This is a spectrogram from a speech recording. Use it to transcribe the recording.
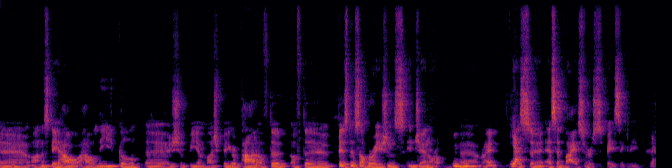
Uh, honestly, how how legal uh, should be a much bigger part of the of the business operations in general, Mhm. uh, right? Yeah. As uh, as advisors, basically. Yeah.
